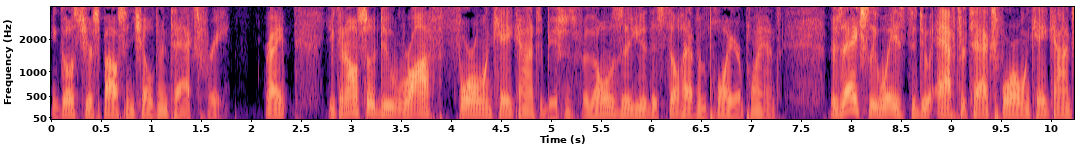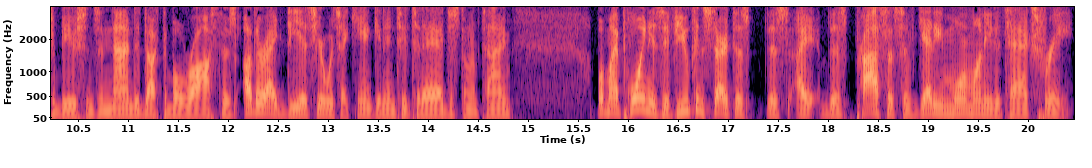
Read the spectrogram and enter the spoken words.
It goes to your spouse and children tax free, right? You can also do Roth 401k contributions for those of you that still have employer plans. There's actually ways to do after tax 401k contributions and non deductible Roths. There's other ideas here which I can't get into today. I just don't have time. But my point is, if you can start this this I, this process of getting more money to tax free,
